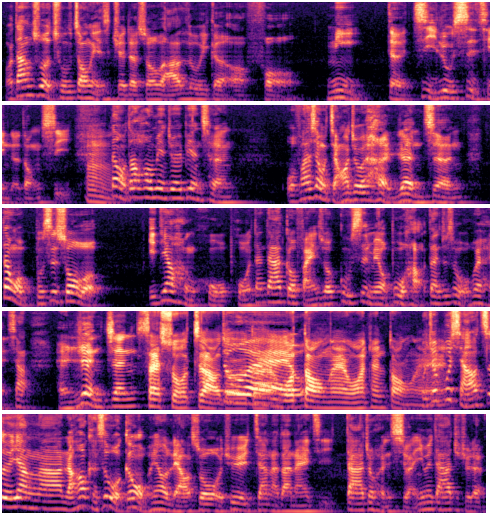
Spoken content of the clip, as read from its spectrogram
我当初的初衷也是觉得说我要录一个哦 for me 的记录事情的东西。嗯，但我到后面就会变成，我发现我讲话就会很认真，但我不是说我。一定要很活泼，但大家给我反映说故事没有不好，但就是我会很像很认真在说教，对不对？对，我懂哎，我完全懂哎，我就不想要这样啊。然后可是我跟我朋友聊说我去加拿大那一集，大家就很喜欢，因为大家就觉得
